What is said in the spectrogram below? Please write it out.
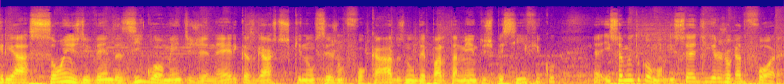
criar ações de vendas igualmente genéricas, gastos que não sejam focados num departamento específico. Uh, isso é muito comum, isso é dinheiro jogado fora.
